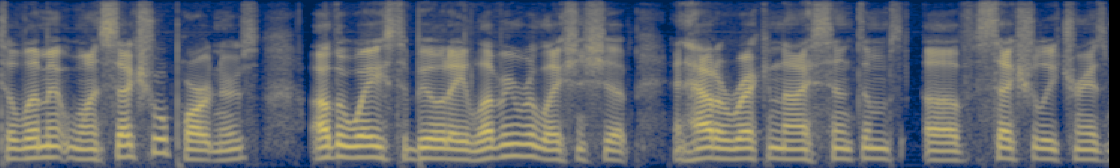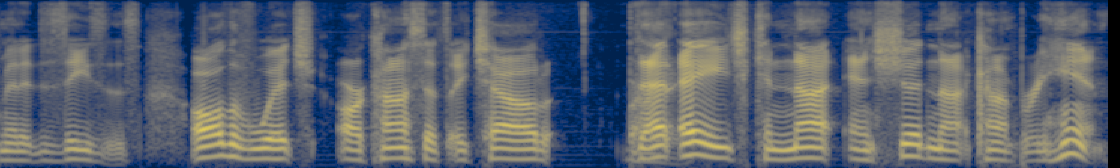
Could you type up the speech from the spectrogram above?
to limit one's sexual partners, other ways to build a loving relationship, and how to recognize symptoms of sexually transmitted diseases, all of which are concepts a child that age cannot and should not comprehend.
